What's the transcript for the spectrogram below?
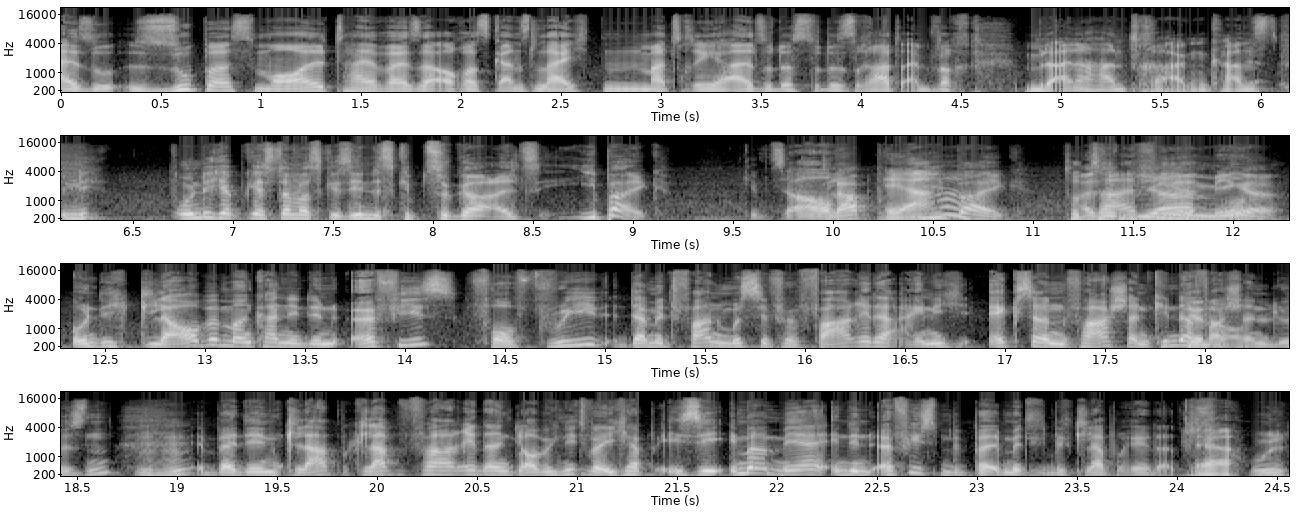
Also super small, teilweise auch aus ganz leichtem Material, sodass du das Rad einfach mit einer Hand tragen kannst. Und ich, habe gestern was gesehen, das gibt sogar als E-Bike. Gibt's auch. Klapp Ja, E-Bike. Total also, Ja, viel. mega. Und ich glaube, man kann in den Öffis for free damit fahren. Du musst dir für Fahrräder eigentlich extra einen Fahrschein, Kinderfahrschein lösen. Bei den Klapp Klappfahrrädern glaube ich nicht, weil ich ich sehe immer mehr in den Öffis mit, mit, mit Klapprädern. Ja, Cool.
